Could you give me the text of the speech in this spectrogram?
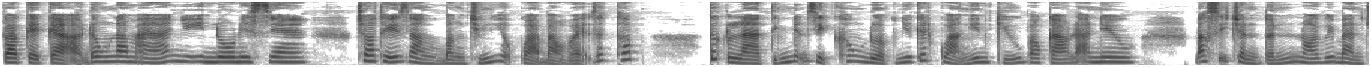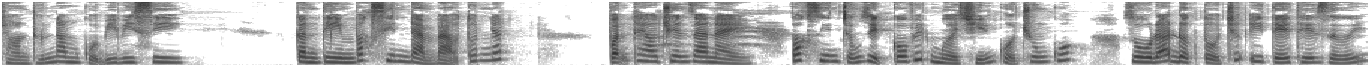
và kể cả ở Đông Nam Á như Indonesia cho thấy rằng bằng chứng hiệu quả bảo vệ rất thấp, tức là tính miễn dịch không được như kết quả nghiên cứu báo cáo đã nêu, bác sĩ Trần Tuấn nói với bàn tròn thứ năm của BBC. Cần tìm vaccine đảm bảo tốt nhất. Vẫn theo chuyên gia này, vaccine chống dịch COVID-19 của Trung Quốc dù đã được Tổ chức Y tế Thế giới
